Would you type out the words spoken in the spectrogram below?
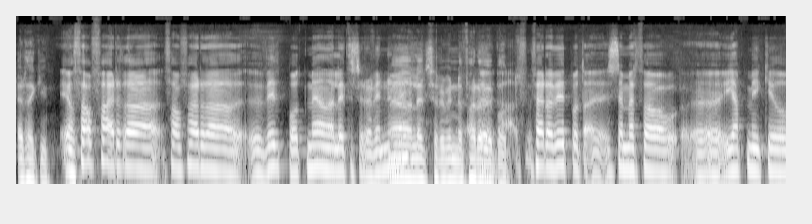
er það ekki? Já, þá fær það, þá fær það viðbót meðan það leytir sér að vinna meðan það leytir sér að vinna færða viðbót. Færða viðbót sem er þá uh, jafn mikið þú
